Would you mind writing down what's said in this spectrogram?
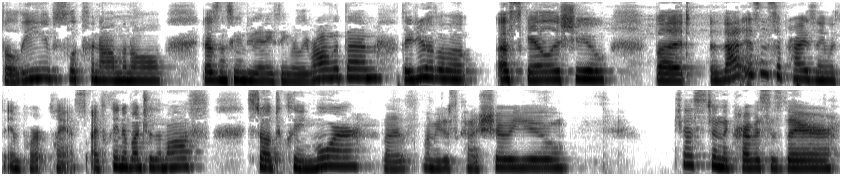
The leaves look phenomenal. Doesn't seem to be anything really wrong with them. They do have a, a scale issue, but that isn't surprising with import plants. I've cleaned a bunch of them off. Still have to clean more, but let me just kind of show you. Just in the crevices there,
